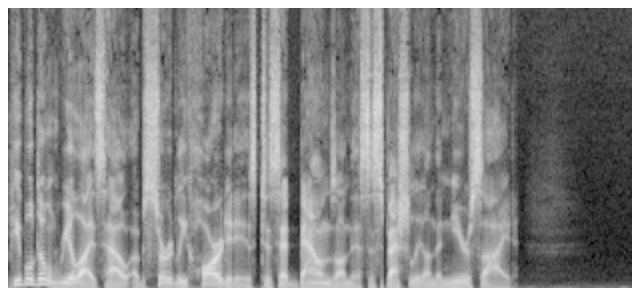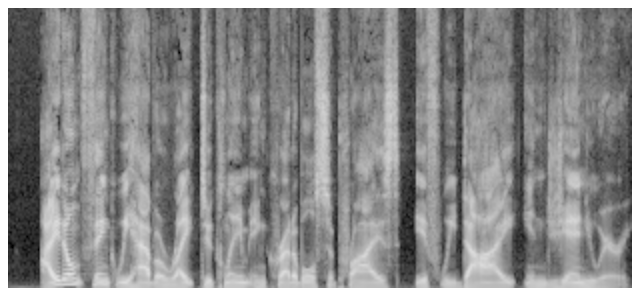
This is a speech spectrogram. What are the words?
People don't realize how absurdly hard it is to set bounds on this, especially on the near side. I don't think we have a right to claim incredible surprise if we die in January.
